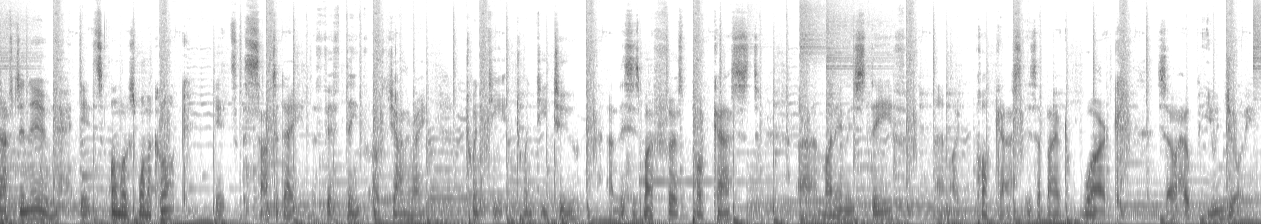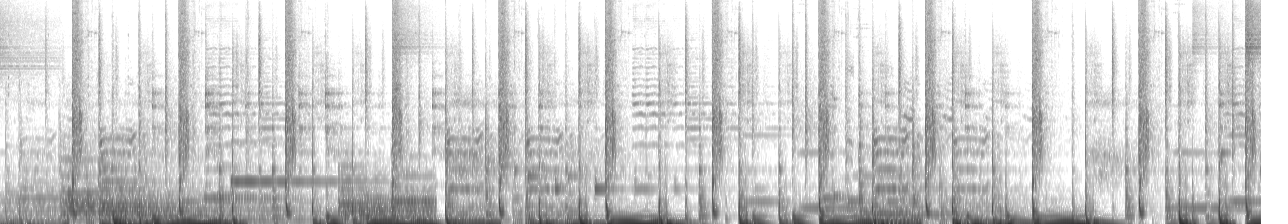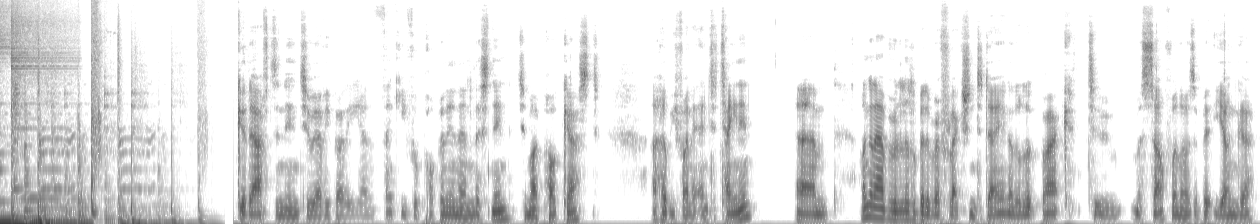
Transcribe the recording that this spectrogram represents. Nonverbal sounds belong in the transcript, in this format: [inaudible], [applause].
afternoon. It's almost one o'clock. It's Saturday, the 15th of January 2022, and this is my first podcast. Uh, my name is Steve, and my podcast is about work, so I hope you enjoy. Good afternoon to everybody, and thank you for popping in and listening to my podcast. I hope you find it entertaining. Um, I'm going to have a little bit of reflection today. I'm going to look back to myself when I was a bit younger,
